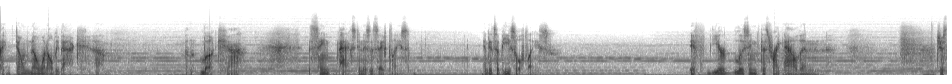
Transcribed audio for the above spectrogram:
I don't know when I'll be back. Um, but look, uh, St. Paxton is a safe place. And it's a peaceful place. If you're listening to this right now, then just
